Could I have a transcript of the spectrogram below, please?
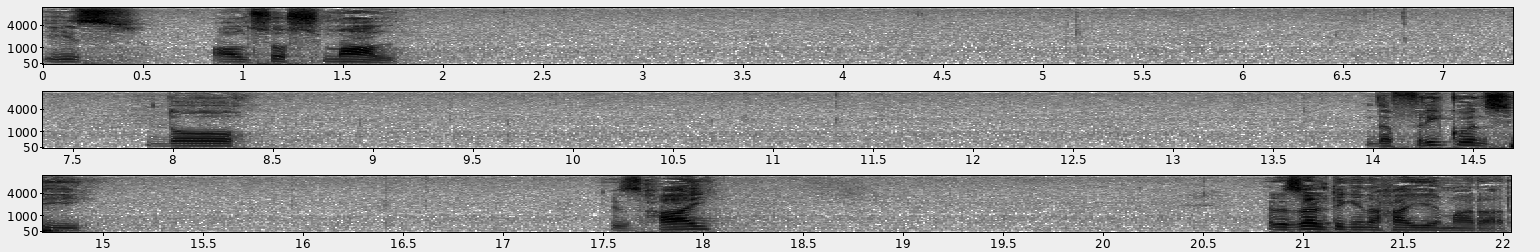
is also small. Though the frequency is high resulting in a high MRR.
